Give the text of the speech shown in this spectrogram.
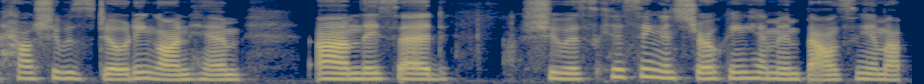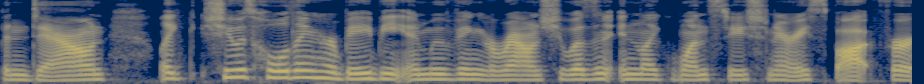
how she was doting on him, um, they said she was kissing and stroking him and bouncing him up and down. Like she was holding her baby and moving around. She wasn't in like one stationary spot for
